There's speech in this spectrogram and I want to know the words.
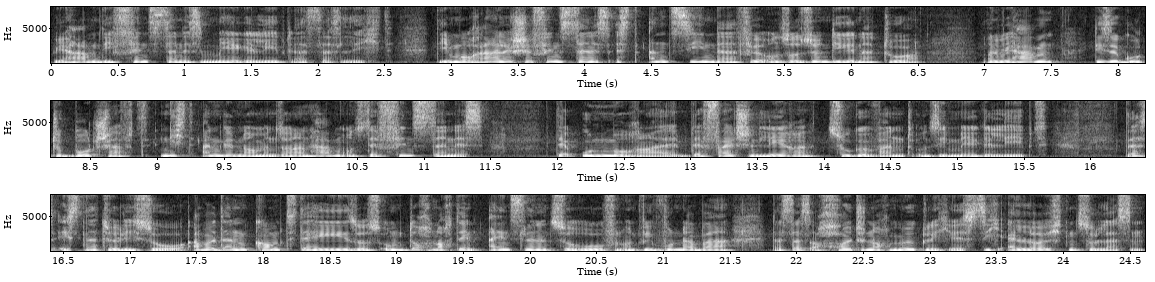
Wir haben die Finsternis mehr geliebt als das Licht. Die moralische Finsternis ist anziehender für unsere sündige Natur. Und wir haben diese gute Botschaft nicht angenommen, sondern haben uns der Finsternis, der Unmoral, der falschen Lehre zugewandt und sie mehr gelebt. Das ist natürlich so, aber dann kommt der Herr Jesus, um doch noch den Einzelnen zu rufen. Und wie wunderbar, dass das auch heute noch möglich ist, sich erleuchten zu lassen,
